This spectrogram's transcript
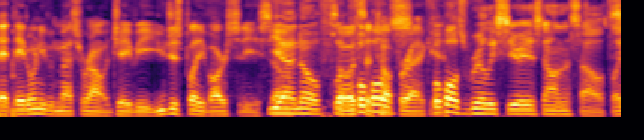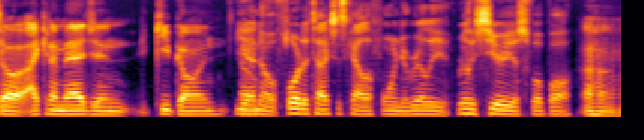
that they don't even mess around with JV. You just play varsity. So, yeah, no, so it's a football's football's really serious down in the south. Like, so I can imagine. Keep going. yeah, no, Florida, Texas, California, really, really serious football. Uh huh.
